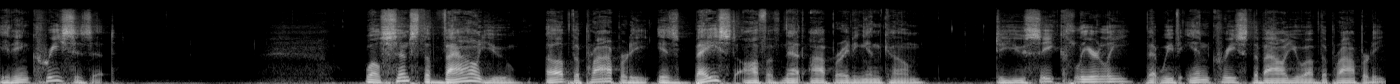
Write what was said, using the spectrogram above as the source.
It increases it. Well, since the value of the property is based off of net operating income, do you see clearly that we've increased the value of the property?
